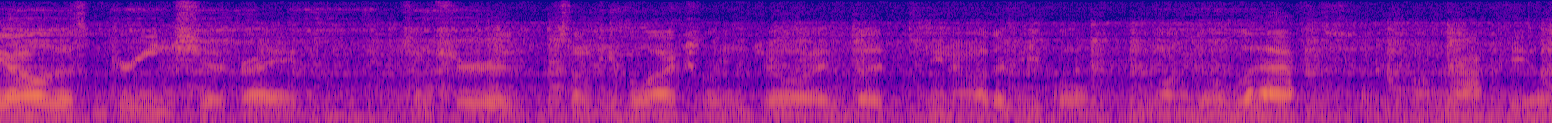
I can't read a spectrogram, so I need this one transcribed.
You got all this green shit, right? Which I'm sure some people actually enjoy, but you know, other people who want to go left on Rockfield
